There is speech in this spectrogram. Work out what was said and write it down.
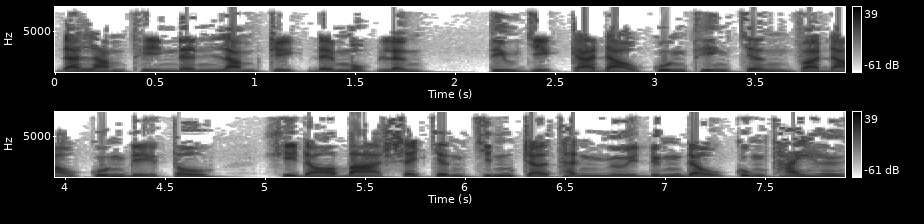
đã làm thì nên làm triệt để một lần, tiêu diệt cả đạo quân thiên chân và đạo quân địa tô, khi đó bà sẽ chân chính trở thành người đứng đầu cung Thái Hư.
